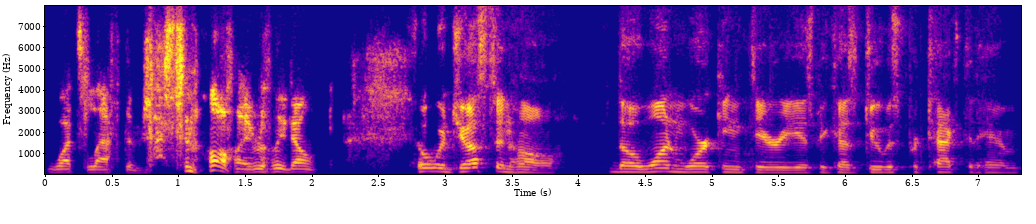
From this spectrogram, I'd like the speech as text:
what's left of Justin Holl. I really don't. So with Justin Holl, the one working theory is because Dubas protected him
